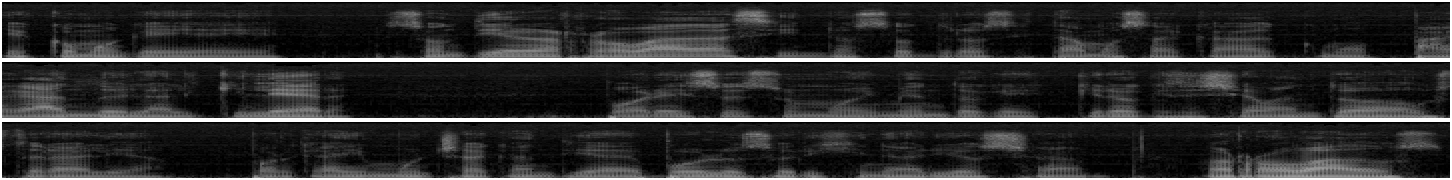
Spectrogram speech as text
Y es como que son tierras robadas y nosotros estamos acá como pagando el alquiler. Por eso es un movimiento que creo que se lleva en toda Australia. Porque hay mucha cantidad de pueblos originarios ya robados.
